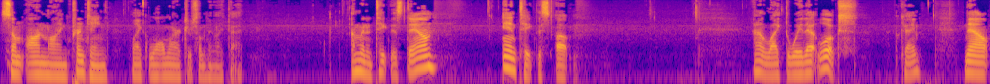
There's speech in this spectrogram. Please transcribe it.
some online printing like Walmart or something like that. I'm going to take this down and take this up. And I like the way that looks. Okay. Now,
